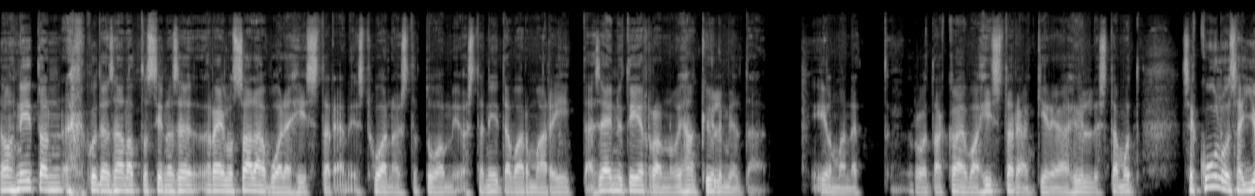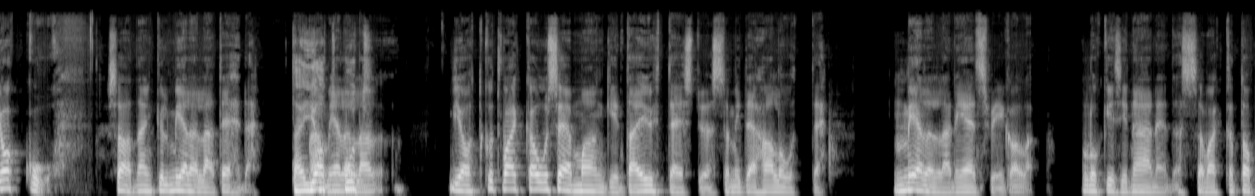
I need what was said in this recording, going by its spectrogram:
No niitä on, kuten sanottu, siinä on se reilu sadan vuoden historia niistä huonoista tuomioista. Niitä varmaan riittää. Se ei nyt irronnut ihan kylmiltä ilman, että ruvetaan kaivaa historian kirjaa hyllystä, mutta se kuuluisa joku saa tämän kyllä mielellään tehdä. Tai Mä jotkut, mielellään- jotkut vaikka useammankin tai yhteistyössä, miten haluatte. Mielelläni ensi viikolla lukisin ääneen tässä vaikka top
